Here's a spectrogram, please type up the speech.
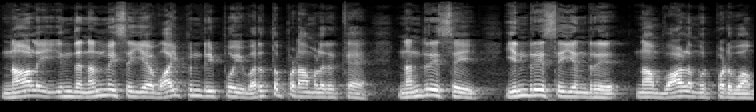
நாளை இந்த நன்மை செய்ய வாய்ப்பின்றி போய் வருத்தப்படாமல் இருக்க நன்றே செய் இன்றே செய் என்று நாம் வாழ முற்படுவோம்.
